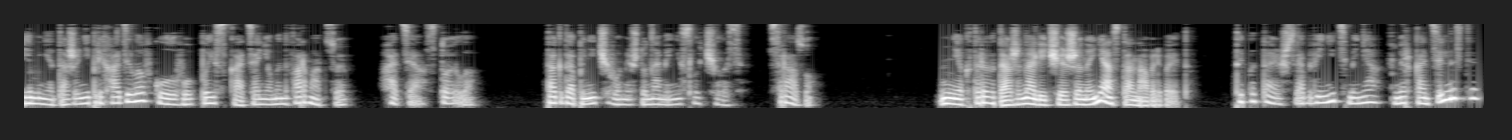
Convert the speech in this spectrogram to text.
и мне даже не приходило в голову поискать о нем информацию. Хотя стоило. Тогда бы ничего между нами не случилось. Сразу. Некоторых даже наличие жены не останавливает. Ты пытаешься обвинить меня в меркантильности?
